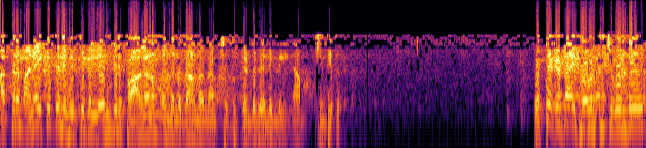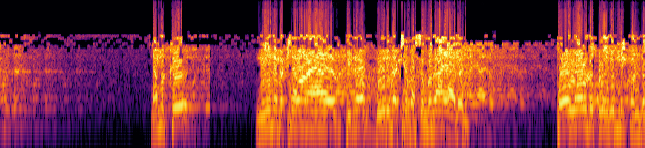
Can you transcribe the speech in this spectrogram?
അത്തരം അനൈക്യത്തിന്റെ വിത്തുകൾ എന്തിന് പാകണം എന്നുള്ളതാണ് നാം ശ്രദ്ധിക്കേണ്ടത് അല്ലെങ്കിൽ നാം ചിന്തിക്കുന്നത് ഒറ്റക്കെട്ടായി പ്രവർത്തിച്ചുകൊണ്ട് നമുക്ക് ന്യൂനപക്ഷമായാലും പിന്നോ ഭൂരിപക്ഷ സമുദായാലും തോളോട് കുളിരുമ്മിക്കൊണ്ട്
